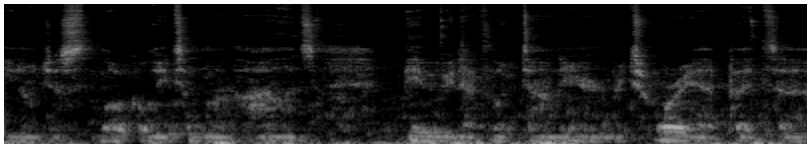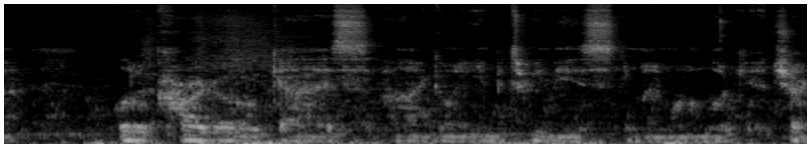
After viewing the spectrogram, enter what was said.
you know, just locally to one of the islands. Maybe we'd have to look down here in Victoria, but little cargo guys uh, going in between these, you might want to look and check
